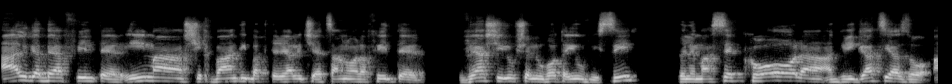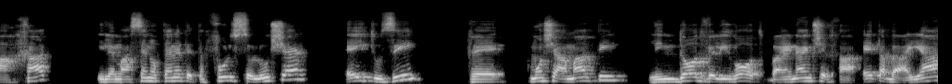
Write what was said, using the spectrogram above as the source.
על גבי הפילטר עם השכבה האנטי-בקטריאלית שיצרנו על הפילטר והשילוב של נורות ה-UVC ולמעשה כל האגריגציה הזו האחת היא למעשה נותנת את ה-full solution A to Z וכמו שאמרתי למדוד ולראות בעיניים שלך את הבעיה,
